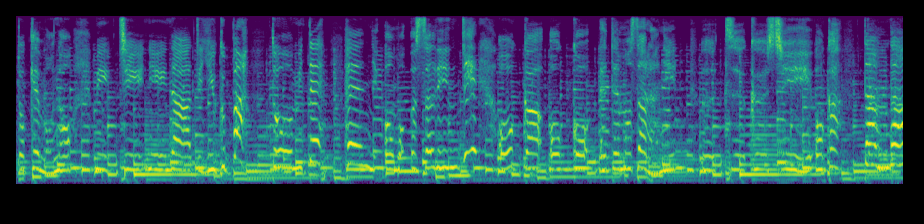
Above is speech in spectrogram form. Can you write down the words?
ず進むと獣道になってゆくパッと見て変に思うサリンディ丘を越えてもさらに美しい丘だんだん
